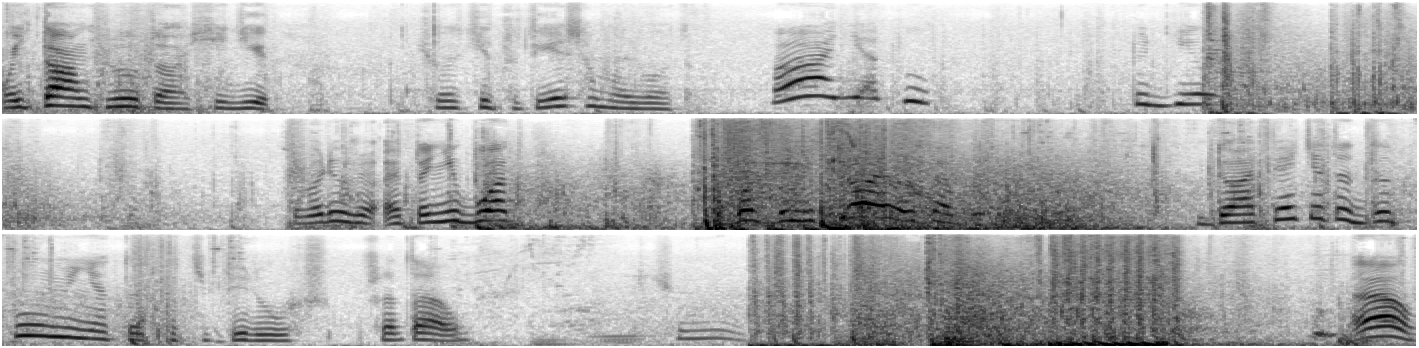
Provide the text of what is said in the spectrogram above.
Ой, там круто сидит. Чуваки, тут есть самолет? А, нету. Тут дело. Говорю же, это не бот. Бот бы не справился бы. Да опять этот Дэдпул меня только теперь уж шатал. Почему? Ау!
